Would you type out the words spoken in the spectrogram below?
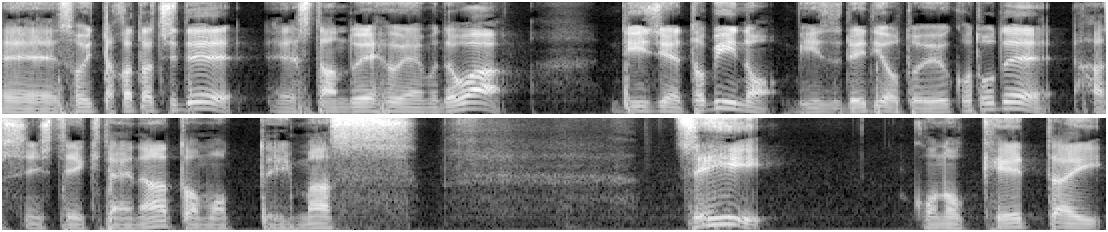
えー、そういった形で、スタンド FM では、DJ トビーのビーズレディオということで発信していきたいなと思っています。ぜひ、この携帯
